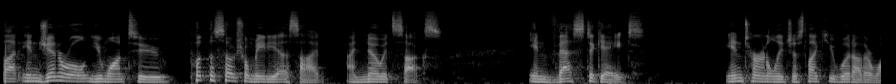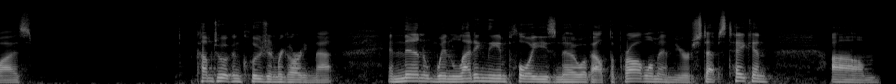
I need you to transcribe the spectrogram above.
But in general, you want to put the social media aside. I know it sucks. Investigate internally, just like you would otherwise. Come to a conclusion regarding that. And then, when letting the employees know about the problem and your steps taken, um,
